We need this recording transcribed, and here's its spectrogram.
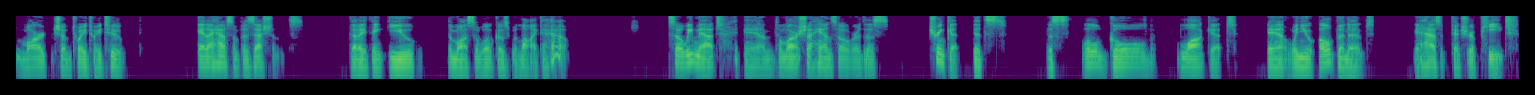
March of 2022. And I have some possessions that I think you, the Masuokas, would like to have. So we met, and Marsha hands over this trinket. It's this little gold locket. And when you open it, it has a picture of Pete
